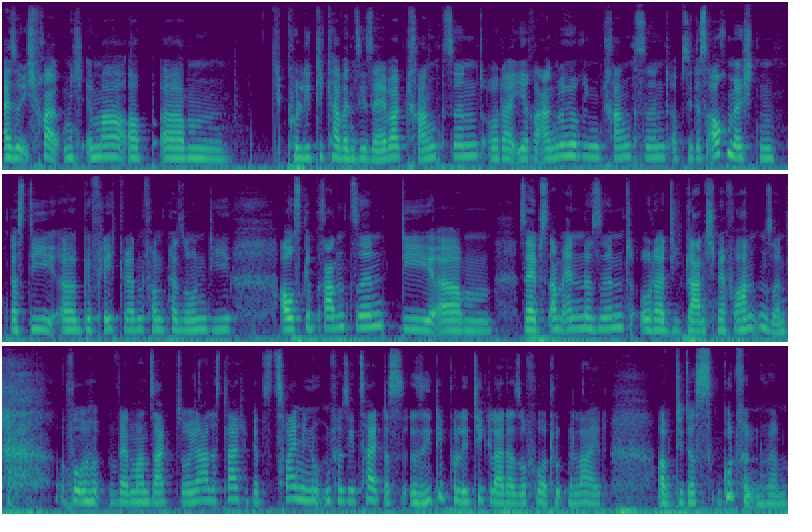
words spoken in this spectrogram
Also ich frage mich immer, ob ähm, die Politiker, wenn sie selber krank sind oder ihre Angehörigen krank sind, ob sie das auch möchten, dass die äh, gepflegt werden von Personen, die ausgebrannt sind, die ähm, selbst am Ende sind oder die gar nicht mehr vorhanden sind. Wo, wenn man sagt, so ja, alles klar, ich habe jetzt zwei Minuten für sie Zeit, das sieht die Politik leider so vor, tut mir leid, ob die das gut finden würden.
